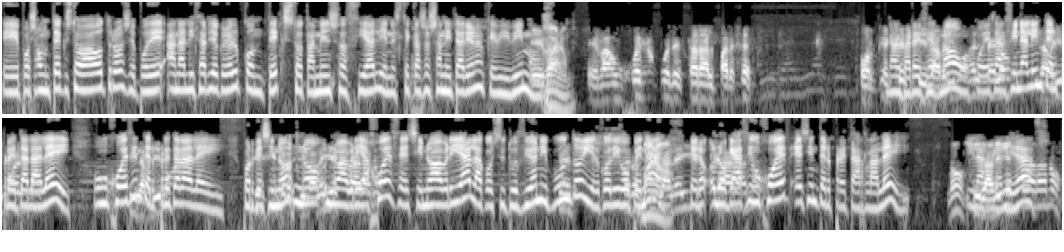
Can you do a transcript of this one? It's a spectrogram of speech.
eh, pues a un texto o a otro, se puede analizar, yo creo, el contexto también social y en este caso sanitario en el que vivimos. Eva, Eva, un juez no puede estar al parecer. Porque es No, al si parecer le no, un juez al final si interpreta la ley. Un juez si interpreta abrimos- la ley. Porque Sí, si no, pero si la no, es no habría clara- jueces, si no habría la Constitución y punto y el Código pero si Penal. la es pero lo que hace un juez es interpretar la ley. No, y si la la, ley es realidad. clara, no.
